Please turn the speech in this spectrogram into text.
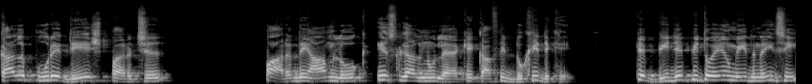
ਕੱਲ ਪੂਰੇ ਦੇਸ਼ ਭਰ 'ਚ ਭਾਰਤ ਦੇ ਆਮ ਲੋਕ ਇਸ ਗੱਲ ਨੂੰ ਲੈ ਕੇ ਕਾਫੀ ਦੁਖੀ ਦਿਖੇ ਕਿ ਬੀਜੇਪੀ ਤੋਂ ਇਹ ਉਮੀਦ ਨਹੀਂ ਸੀ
